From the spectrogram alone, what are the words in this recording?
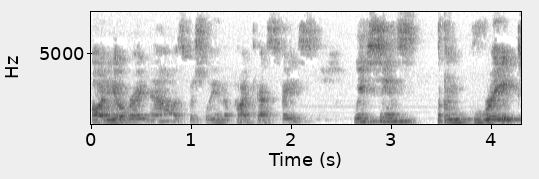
audio right now, especially in the podcast space. We've seen some great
